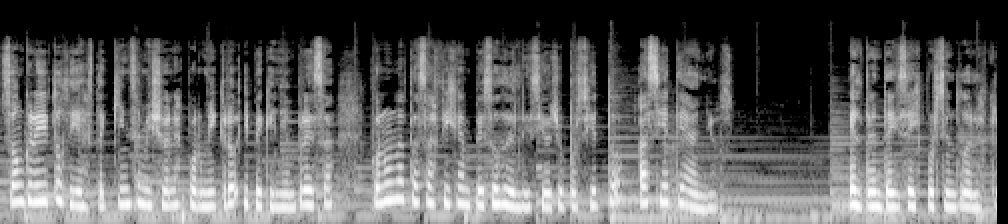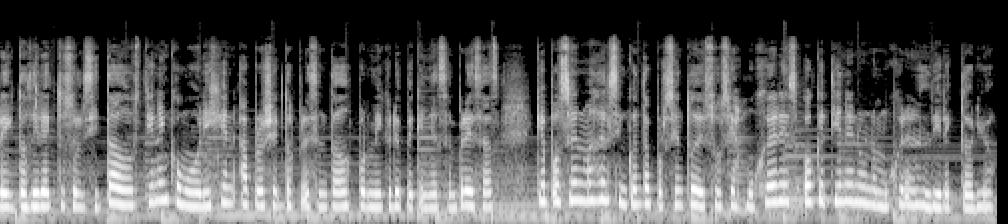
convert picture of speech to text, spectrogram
son créditos de hasta 15 millones por micro y pequeña empresa, con una tasa fija en pesos del 18% a 7 años. El 36% de los créditos directos solicitados tienen como origen a proyectos presentados por micro y pequeñas empresas que poseen más del 50% de socias mujeres o que tienen una mujer en el directorio,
